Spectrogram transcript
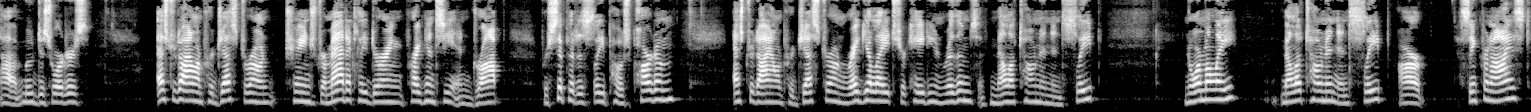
uh, mood disorders, estradiol and progesterone change dramatically during pregnancy and drop precipitously postpartum. Estradiol and progesterone regulate circadian rhythms of melatonin and sleep. Normally, melatonin and sleep are synchronized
